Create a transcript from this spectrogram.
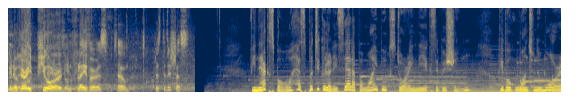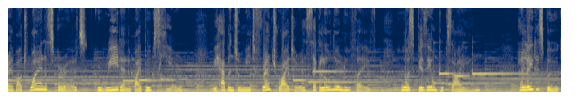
you know, very pure in flavors. So just delicious. Vinexpo has particularly set up a wine bookstore in the exhibition. People who want to know more about wine and spirits could read and buy books here. We happened to meet French writer Ségolène Lefèvre, who was busy on book signing. Her latest book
